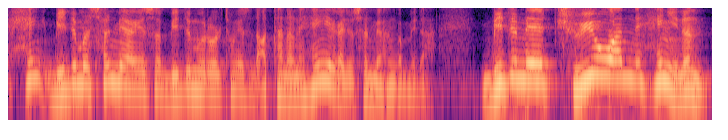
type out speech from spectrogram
행, 믿음을 설명하기 위해서 믿음을 통해서 나타나는 행위를 가지고 설명한 겁니다. 믿음의 주요한 행위는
